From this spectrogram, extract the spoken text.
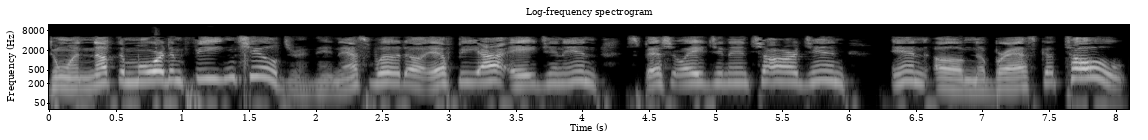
doing nothing more than feeding children. And that's what uh, FBI agent and special agent in charge in in uh, Nebraska told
